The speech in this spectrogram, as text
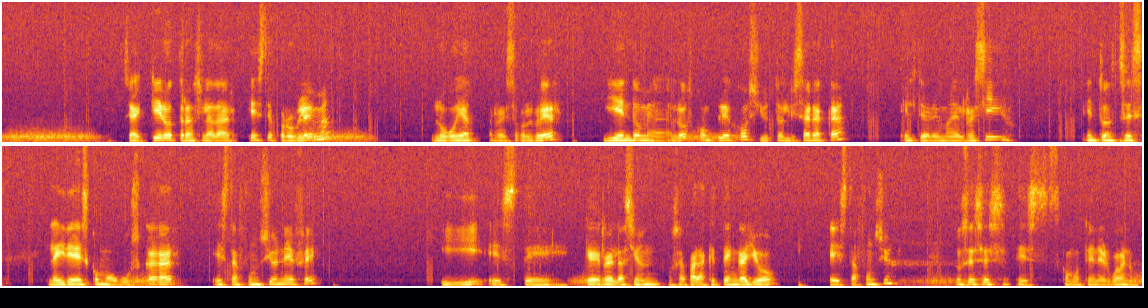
O sea, quiero trasladar este problema, lo voy a resolver yéndome a los complejos y utilizar acá el teorema del residuo. Entonces, la idea es como buscar esta función f y este, qué relación, o sea, para que tenga yo esta función. Entonces es, es como tener, bueno,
